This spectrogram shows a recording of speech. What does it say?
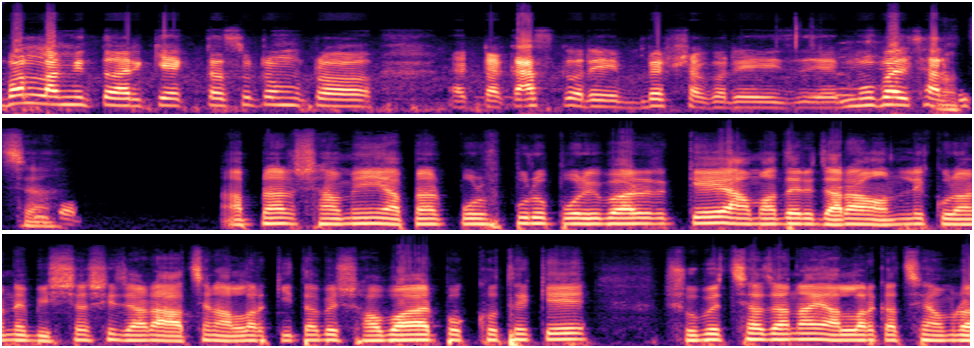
বললামই তো আর কি একটা ছোট মোটো একটা কাজ করে ব্যবসা করে এই যে মোবাইল সার্ভিস। আপনার স্বামী আপনার পুরো- পুরো পরিবারকে আমাদের যারা অনলি কোরআনে বিশ্বাসী যারা আছেন আল্লাহর কিতাবে সবার পক্ষ থেকে শুভেচ্ছা জানাই আল্লাহর কাছে আমরা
